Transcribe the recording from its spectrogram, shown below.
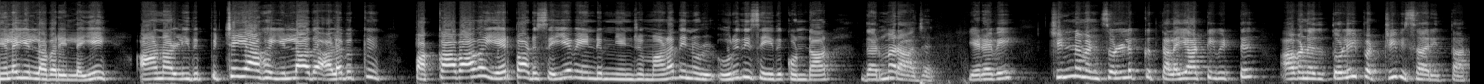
நிலையில் அவர் இல்லையே. ஆனால் இது பிச்சையாக இல்லாத அளவுக்கு பக்காவாக ஏற்பாடு செய்ய வேண்டும் என்று மனதினுள் உறுதி செய்து கொண்டார் தர்மராஜன். எனவே சின்னவன் சொல்லுக்கு தலையாட்டிவிட்டு அவனது தொழில் பற்றி விசாரித்தார்.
